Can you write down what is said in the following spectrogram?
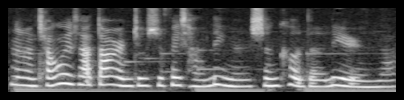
那长尾鲨当然就是非常令人深刻的猎人啦，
